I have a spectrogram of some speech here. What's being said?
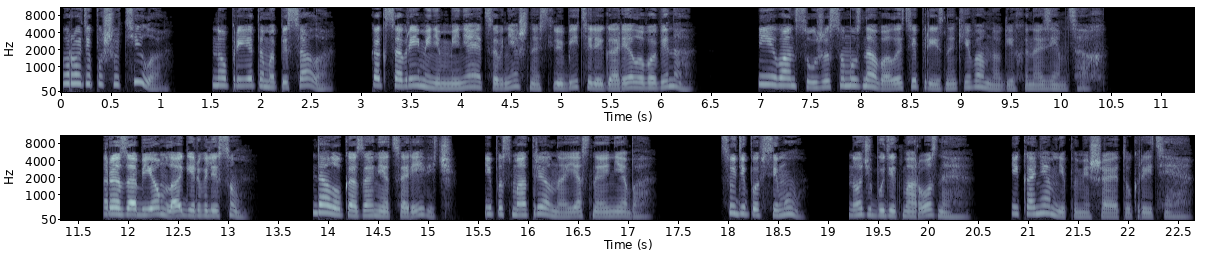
Вроде пошутила, но при этом описала, как со временем меняется внешность любителей горелого вина. И Иван с ужасом узнавал эти признаки во многих иноземцах. «Разобьем лагерь в лесу», — дал указание царевич и посмотрел на ясное небо. Судя по всему, ночь будет морозная, и коням не помешает укрытие.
